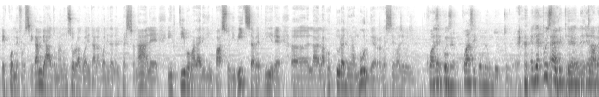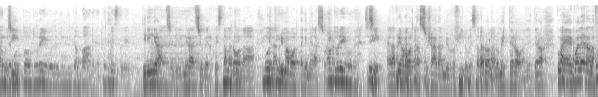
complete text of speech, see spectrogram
e come fosse cambiato, ma non solo la qualità, la qualità del personale, il tipo magari di impasto di pizza per dire, eh, la, la cottura di un hamburger, queste cose così. Quasi, come, questo- quasi come un dottore. Ed è questo Eh, che ti eh, rende chiaramente così. molto autorevole quindi in Campania. È per questo che Ti ringrazio, eh, ti ringrazio per questa molti- parola, che è molti- la prima volta che me la associo. Autorevole, Sì. sì. è la prima volta associata al mio profilo questa parola, lo metterò. metterò- come- qual era la Uno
